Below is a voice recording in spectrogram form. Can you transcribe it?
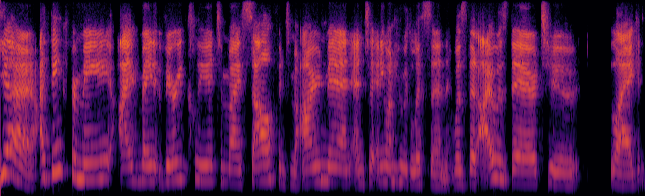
yeah, I think for me, I made it very clear to myself and to my Ironman and to anyone who would listen was that I was there to like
